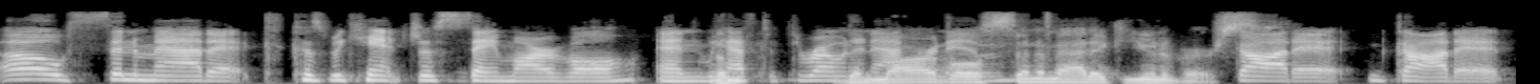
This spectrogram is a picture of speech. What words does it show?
oh cinematic because we can't just say Marvel and we The- have to throw in the an Marvel acronym. Cinematic Universe. Got it. Got it.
